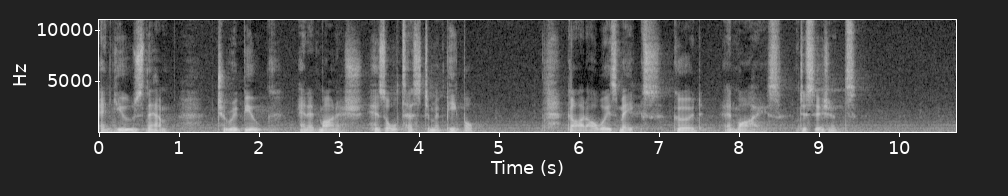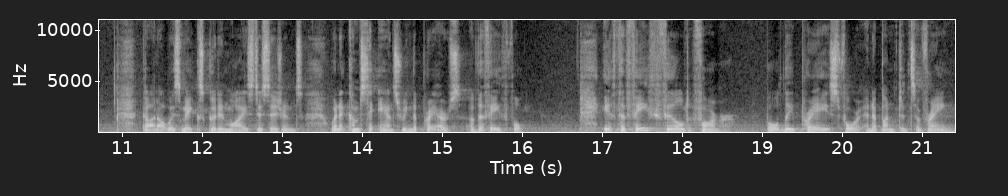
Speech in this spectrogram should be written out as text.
and use them to rebuke and admonish his Old Testament people. God always makes good and wise decisions. God always makes good and wise decisions when it comes to answering the prayers of the faithful. If the faith filled farmer boldly prays for an abundance of rain,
